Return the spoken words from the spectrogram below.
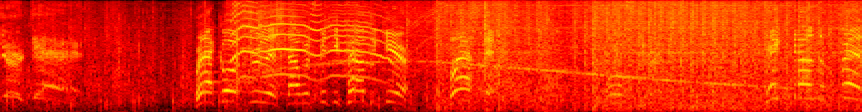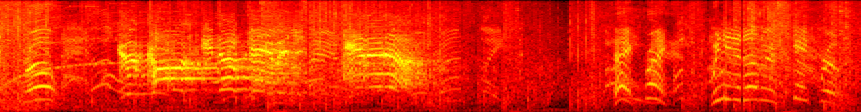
You're dead! We're not going through this Not with 50 pounds of gear. Blast it! Take down the fence, bro! You've caused enough damage. Give it up! Hey, Frank! We need another escape route!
